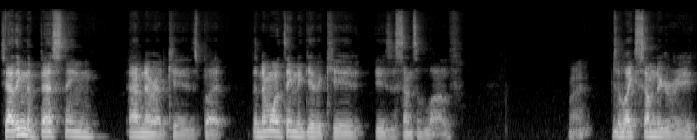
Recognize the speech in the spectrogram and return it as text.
see, I think the best thing. I've never had kids, but the number one thing to give a kid is a sense of love, right? To Mhm. like some degree.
